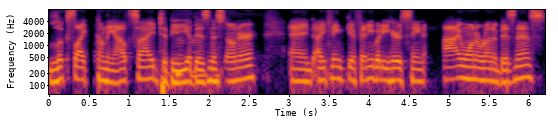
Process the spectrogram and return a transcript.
looks like on the outside to be mm-hmm. a business owner. And I think if anybody here is saying, I want to run a business,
